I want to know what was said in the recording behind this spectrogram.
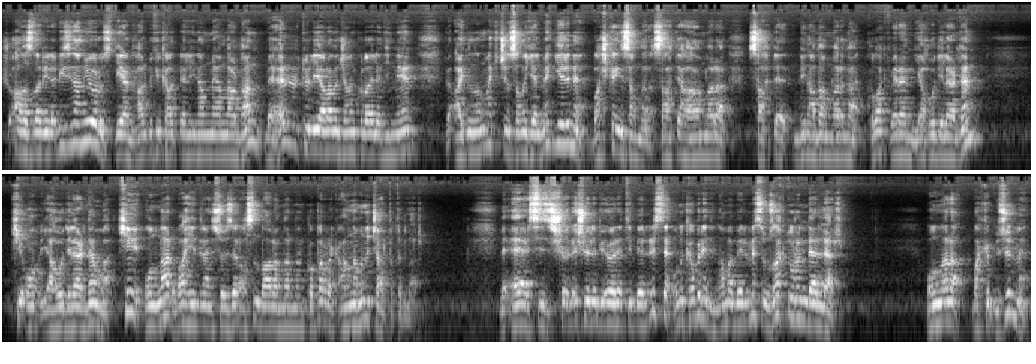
Şu ağızlarıyla biz inanıyoruz diyen halbuki kalpleriyle inanmayanlardan ve her türlü yalanı can kulağıyla dinleyen ve aydınlanmak için sana gelmek yerine başka insanlara, sahte hahamlara, sahte din adamlarına kulak veren Yahudilerden ki o Yahudilerden var ki onlar vahyedilen sözler asıl bağlamlarından kopararak anlamını çarpıtırlar. Ve eğer siz şöyle şöyle bir öğreti verilirse onu kabul edin ama verilmezse uzak durun derler. Onlara bakıp üzülme.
